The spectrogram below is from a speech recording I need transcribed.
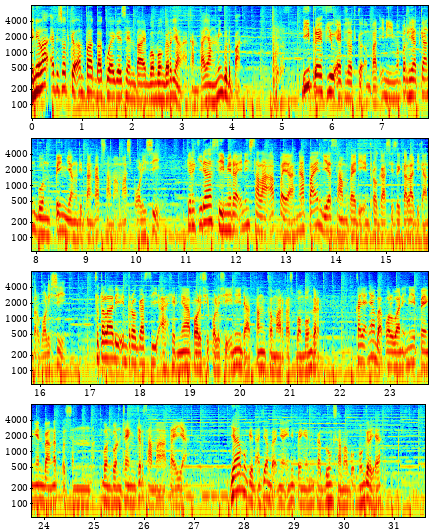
Inilah episode keempat Bakuage Sentai Bombongger yang akan tayang minggu depan. Di preview episode keempat ini memperlihatkan Bonping yang ditangkap sama mas polisi. Kira-kira si Mira ini salah apa ya? Ngapain dia sampai diinterogasi segala di kantor polisi? Setelah diinterogasi, akhirnya polisi-polisi ini datang ke markas Bombongger. Kayaknya Mbak Polwan ini pengen banget pesen bonbon changer sama Taya. Ya mungkin aja mbaknya ini pengen gabung sama Bombongger ya.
